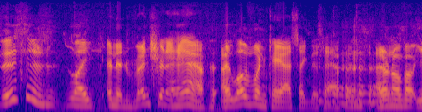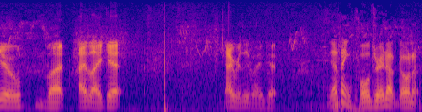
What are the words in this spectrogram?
this is like an adventure and a half. I love when chaos like this happens. I don't know about you, but I like it. I really like it. That thing folds right up, don't it?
